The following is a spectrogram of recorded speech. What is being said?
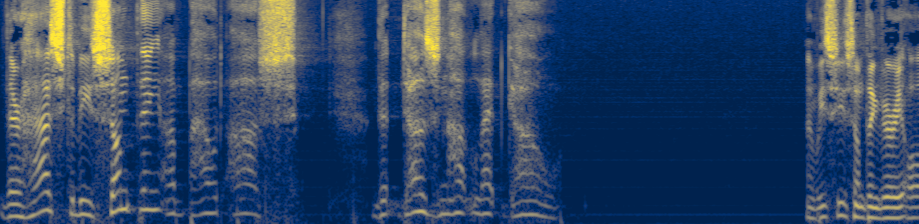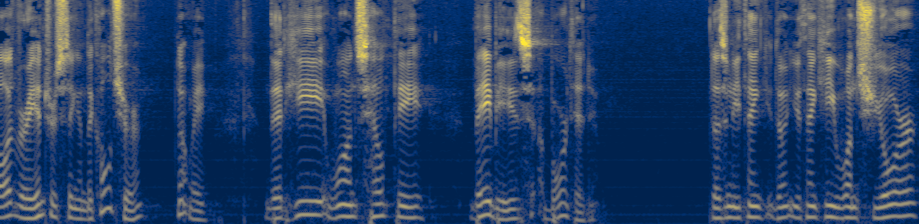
there has to be something about us that does not let go. And we see something very odd, very interesting in the culture, don't we? That he wants healthy babies aborted. Doesn't he think, don't you think he wants your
